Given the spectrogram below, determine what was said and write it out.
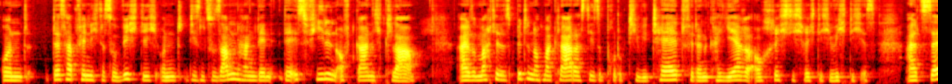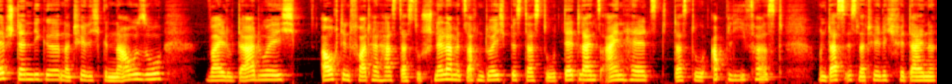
Und deshalb finde ich das so wichtig und diesen Zusammenhang, den, der ist vielen oft gar nicht klar. Also mach dir das bitte nochmal klar, dass diese Produktivität für deine Karriere auch richtig, richtig wichtig ist. Als Selbstständige natürlich genauso, weil du dadurch auch den Vorteil hast, dass du schneller mit Sachen durch bist, dass du Deadlines einhältst, dass du ablieferst. Und das ist natürlich für deine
